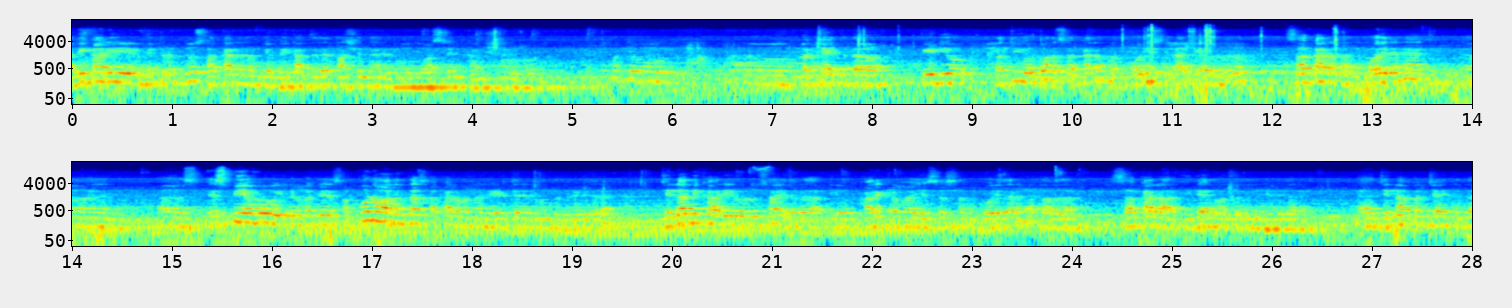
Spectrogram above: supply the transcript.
ಅಧಿಕಾರಿ ಮಿತ್ರದ್ದು ಸಹಕಾರ ನಮಗೆ ಬೇಕಾಗ್ತದೆ, ತಹಶೀಲ್ದಾರ್ ಇರ್ಬೋದು, ಅಸಿಸ್ಟೆಂಟ್ ಕಮಿಷನರ್ ಇರ್ಬೋದು. ಮತ್ತು ಪಂಚಾಯತದ ಪಿ ಡಿ ಒ ಪ್ರತಿಯೊಬ್ಬರ ಸಹಕಾರ ಮತ್ತು ಪೊಲೀಸ್ ಇಲಾಖೆಯವರು ಸಹಕಾರ ನಾನು ಕೋರಿದ್ದೇನೆ. ಎಸ್ ಪಿ ಅವರು ಇದರ ಬಗ್ಗೆ ಸಂಪೂರ್ಣವಾದಂಥ ಸಹಕಾರವನ್ನು ನೀಡ್ತೇನೆ ಅನ್ನುವಂಥದ್ದು ಹೇಳಿದ್ದಾರೆ. ಜಿಲ್ಲಾಧಿಕಾರಿಯವರು ಸಹ ಇದರ ಈ ಒಂದು ಕಾರ್ಯಕ್ರಮ ಯಶಸ್ಸನ್ನು ಕೋರಿದ್ದಾರೆ ಮತ್ತು ಅವರ ಸಹಕಾರ ಇದೆ ಅನ್ನುವಂಥದ್ದನ್ನು ಹೇಳಿದ್ದಾರೆ. ಜಿಲ್ಲಾ ಪಂಚಾಯತದ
